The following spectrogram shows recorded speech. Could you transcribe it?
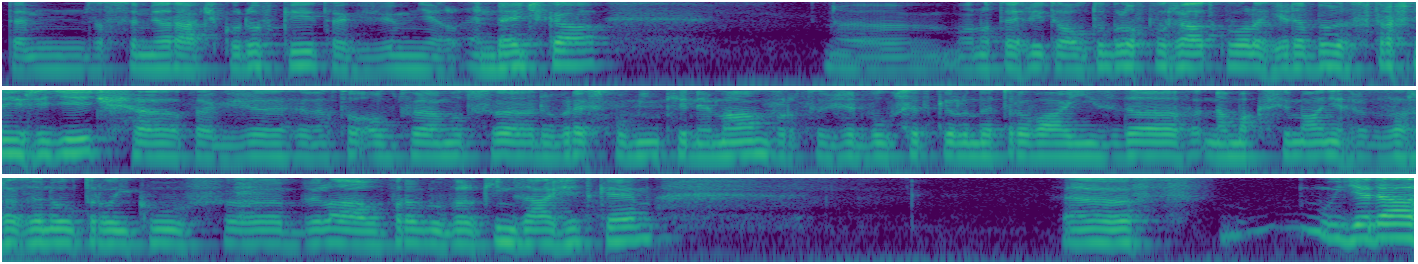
ten zase měl rád Škodovky, takže měl MBčka, Eh, ono tehdy to auto bylo v pořádku, ale děda byl strašný řidič, eh, takže na to auto já moc eh, dobré vzpomínky nemám, protože 200 kilometrová jízda na maximálně zařazenou trojku byla opravdu velkým zážitkem. Můj děda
